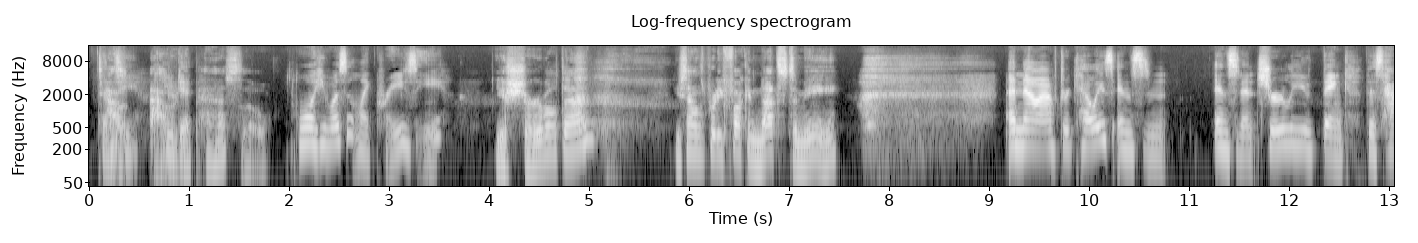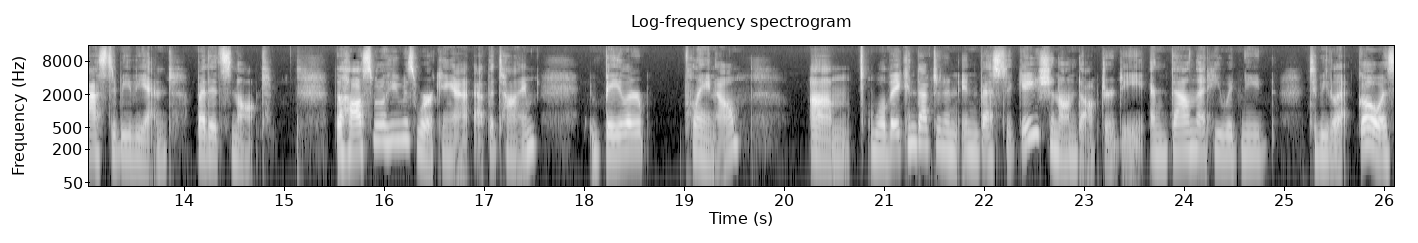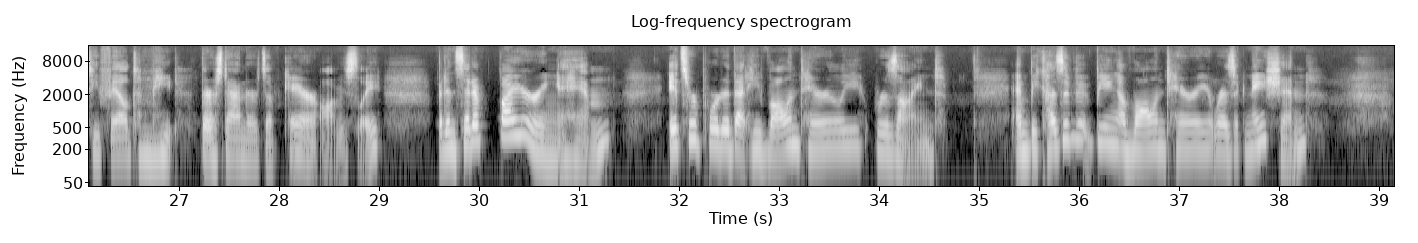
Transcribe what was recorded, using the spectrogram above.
Since How, he, how he did pass though? Well, he wasn't like crazy. You sure about that? he sounds pretty fucking nuts to me. And now after Kelly's incident incident, surely you'd think this has to be the end, but it's not. The hospital he was working at at the time, Baylor Plano, um, well, they conducted an investigation on Dr. D and found that he would need to be let go as he failed to meet their standards of care, obviously. But instead of firing him, it's reported that he voluntarily resigned. And because of it being a voluntary resignation,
